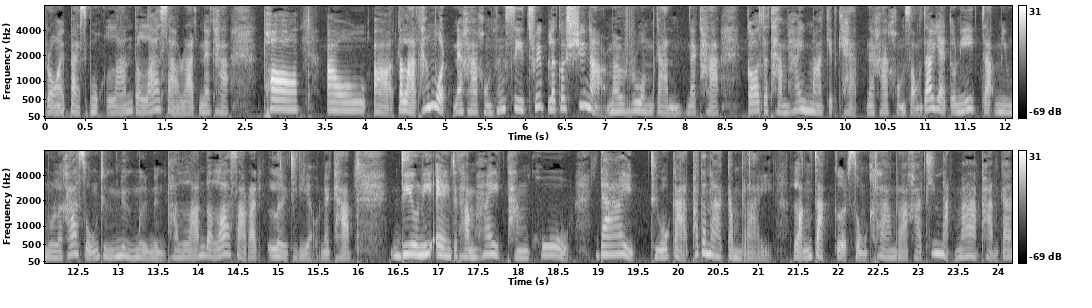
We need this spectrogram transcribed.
3,486 ล้านดอลลาร์สหรัฐนะคะ พอเอาตลาดทั้งหมดนะคะของทั้ง Ctrip แล้วก็ชินามารวมกันนะคะ ก็จะทำให้ Market Cap นะคะของสองเจ้าใหญ่ตัวนี้จะมีมูลค่าสูงถึง 11,000 ล้านดอลลาร์สหรัฐเลยทีเดียวนะคะดีลนี้เองจะทำให้ทั้งคู่ได้ถือโอกาสพัฒนากำไร หลังจากเกิดสงครามราคาที่หนักมากผ่านการ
